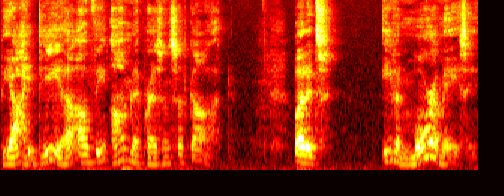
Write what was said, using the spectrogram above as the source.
the idea of the omnipresence of God. But it's even more amazing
